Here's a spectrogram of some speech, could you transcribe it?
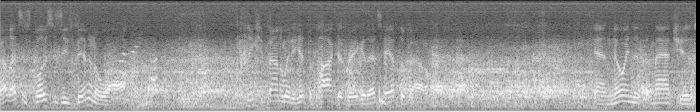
Well, that's as close as he's been in a while. At least you found a way to hit the pocket, Riga. That's half the battle. And knowing that the match is,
